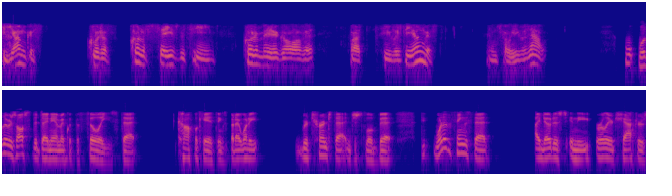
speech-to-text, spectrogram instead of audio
The youngest could have could have saved the team, could have made a go of it, but he was the youngest, and so he was out. Well, there was also the dynamic with the Phillies that complicated things, but I want to return to that in just a little bit. One of the things that I noticed in the earlier chapters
